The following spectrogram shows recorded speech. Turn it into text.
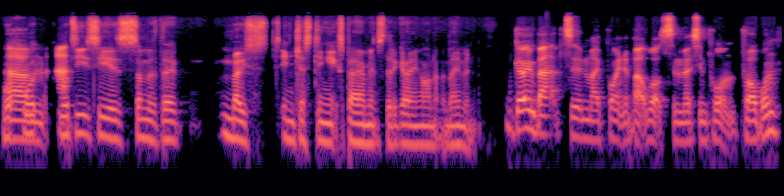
What, what, um, what do you see as some of the most interesting experiments that are going on at the moment? Going back to my point about what's the most important problem,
